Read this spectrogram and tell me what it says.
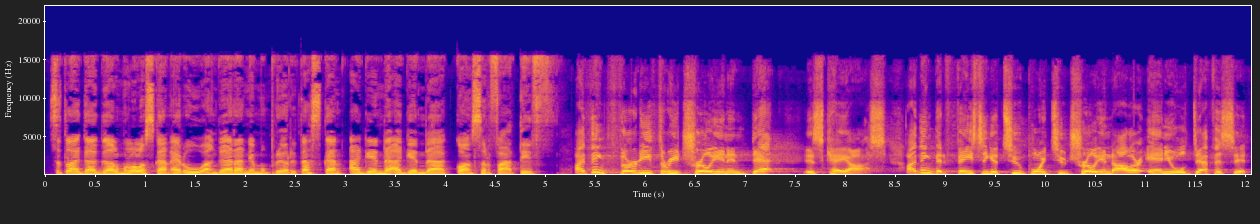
setelah gagal meloloskan RUU anggaran yang memprioritaskan agenda-agenda konservatif. I think 33 trillion in debt is chaos. I think that facing a 2.2 trillion dollar annual deficit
